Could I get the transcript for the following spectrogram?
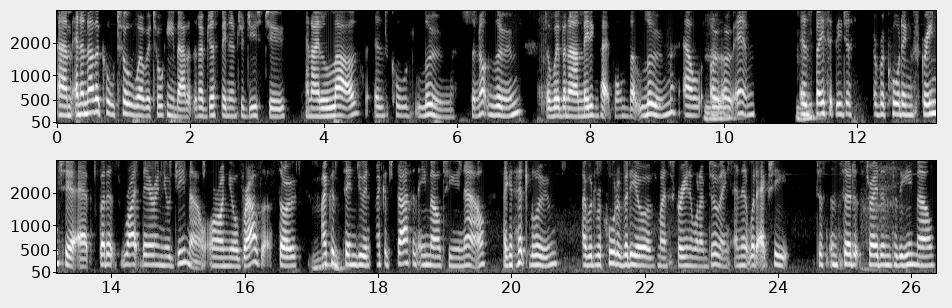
Um, and another cool tool while we're talking about it that I've just been introduced to and I love is called Loom. So not Zoom, the webinar meeting platform, but Loom, L O O M, mm-hmm. is basically just a recording screen share app, but it's right there in your Gmail or on your browser. So mm. I could mm. send you an, I could start an email to you now. I could hit Loom. I would record a video of my screen and what I'm doing, and then it would actually just insert it straight into the email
